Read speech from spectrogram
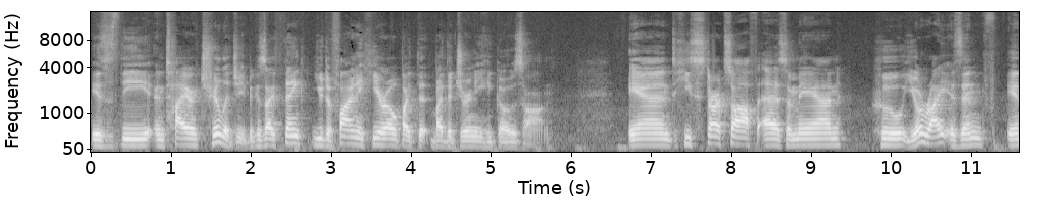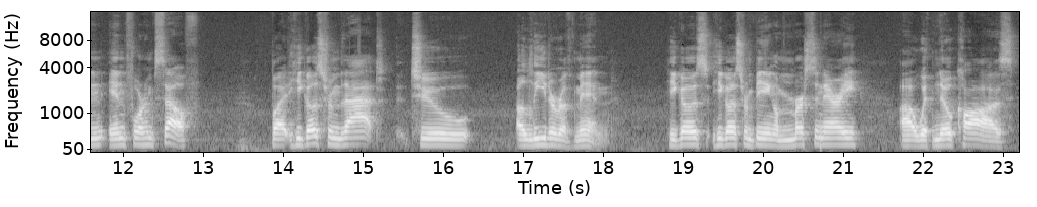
is the entire trilogy because I think you define a hero by the, by the journey he goes on. And he starts off as a man who, you're right, is in, in, in for himself, but he goes from that to a leader of men. He goes, he goes from being a mercenary uh, with no cause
